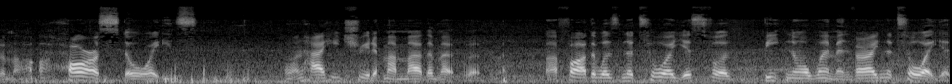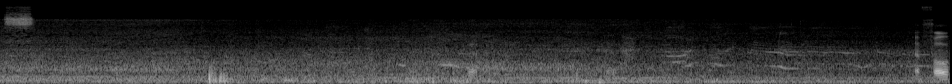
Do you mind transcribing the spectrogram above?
some horror stories on how he treated my mother. My, my father was notorious for beating on women, very notorious. for,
